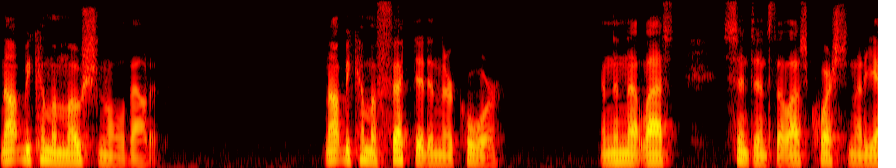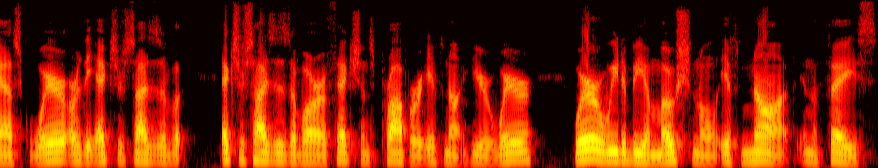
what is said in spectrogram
not become emotional about it? Not become affected in their core? And then that last sentence, that last question that he asked, where are the exercises of exercises of our affections proper if not here? Where, where are we to be emotional if not in the face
